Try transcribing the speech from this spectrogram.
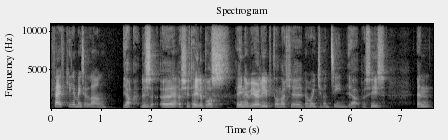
Vijf kilometer lang. Ja, dus eh, als je het hele bos heen en weer liep, dan had je... Een rondje van tien. Ja, precies. En,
